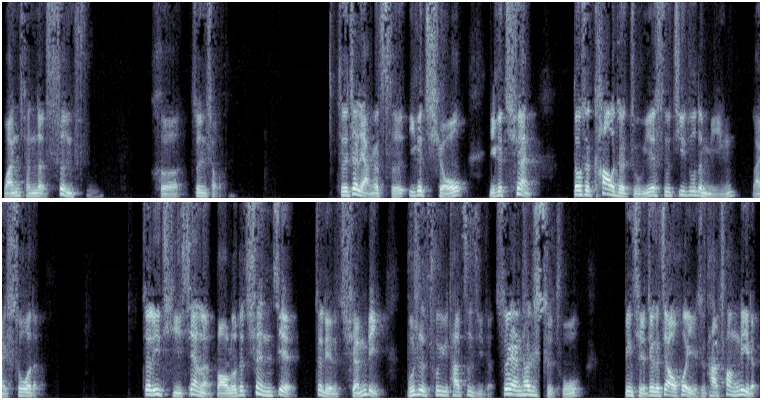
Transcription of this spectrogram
完全的顺服和遵守。所以这两个词，一个求，一个劝，都是靠着主耶稣基督的名来说的。这里体现了保罗的劝诫，这里的权柄不是出于他自己的，虽然他是使徒，并且这个教会也是他创立的，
